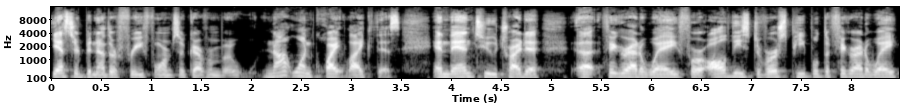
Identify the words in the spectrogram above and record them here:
Yes, there'd been other free forms of government, but not one quite like this. And then to try to uh, figure out a way for all these diverse people to figure out a way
